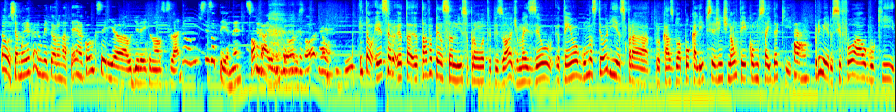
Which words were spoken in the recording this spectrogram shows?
Então, se amanhã cair um meteoro na Terra, qual que seria o direito da nossa sociedade? Não, não precisa ter, né? Só cai o meteoro, só acaba com tudo. Então, esse era, eu, eu tava pensando nisso pra um outro episódio, mas eu, eu tenho algumas teorias para pro caso do apocalipse e a gente não ter como sair daqui. Tá. Primeiro, se for algo que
